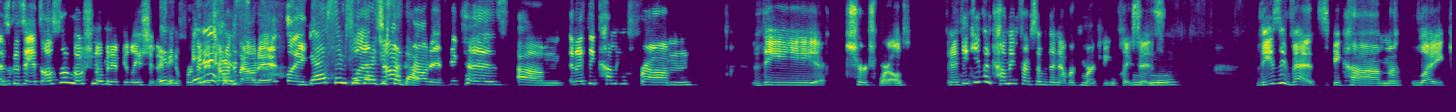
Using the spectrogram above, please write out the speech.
I was gonna say it's also emotional manipulation. I it, mean, if we're gonna is. talk about it, like yes, I'm so glad you said that about it because, um, and I think coming from the church world, and I think even coming from some of the network marketing places, mm-hmm. these events become like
